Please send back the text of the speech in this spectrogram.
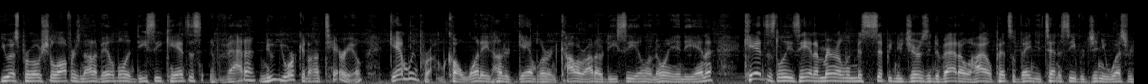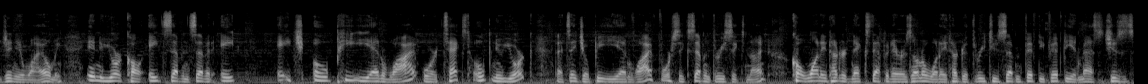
U.S. promotional offers not available in D.C., Kansas, Nevada, New York, and Ontario. Gambling problem? Call 1-800-GAMBLER in Colorado, D.C., Illinois, Indiana, Kansas, Louisiana, Maryland, Mississippi, New Jersey, Nevada, Ohio, Pennsylvania, Tennessee, Virginia, West Virginia, Wyoming. In New York, call 877 8 H O P E N Y, or text Hope New York. That's H O P E N Y, 467 369. Call 1 800 Next Step in Arizona, 1 800 327 5050 in Massachusetts,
